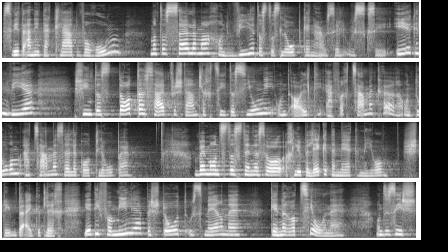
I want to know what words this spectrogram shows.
Es wird auch nicht erklärt, warum man das machen sollen und wie das, das Lob genau soll aussehen. Irgendwie scheint das total selbstverständlich zu sein, dass Junge und Alte einfach zusammengehören und darum auch zusammen sollen Gott loben. Und wenn wir uns das dann so ein bisschen überlegen, dann merken wir, ja, stimmt eigentlich. Jede Familie besteht aus mehreren Generationen. Und es ist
